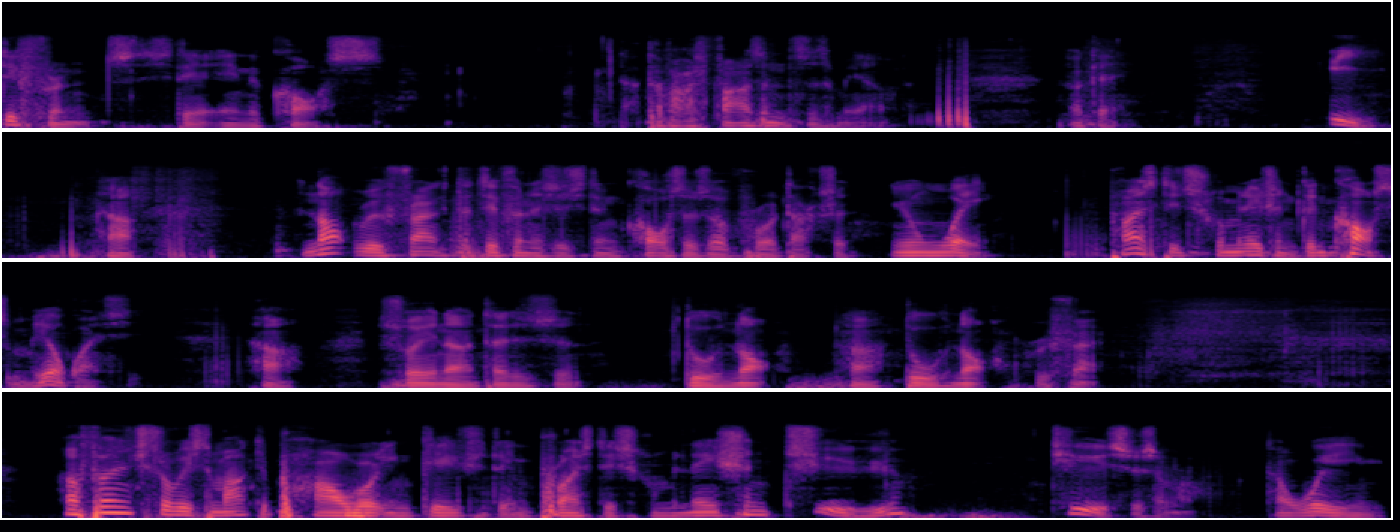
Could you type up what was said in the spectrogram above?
difference in the cost. 它发发生的是什么样的？OK。E 好，not reflect the differences in costs of production，因为 price discrimination 跟 cost 没有关系，哈，所以呢，它就是 do not 啊，do not reflect。 A furniture with market power engaged in price discrimination to to 是什么？它为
